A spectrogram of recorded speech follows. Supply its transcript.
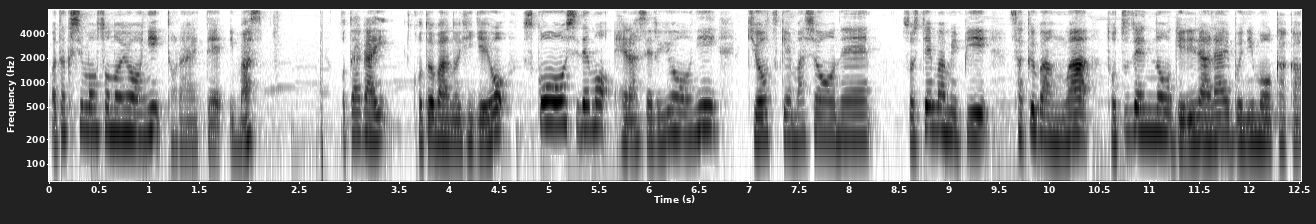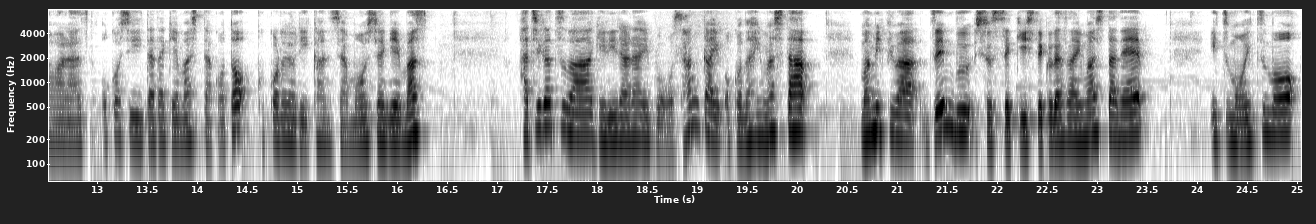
私もそのように捉えています。お互い言葉のひげを少しでも減らせるように気をつけましょうね。そしてマミピ昨晩は突然のゲリラライブにもかかわらずお越しいただけましたこと心より感謝申し上げます。8月はゲリラライブを3回行いました。マミピは全部出席してくださいましたね。いつもいつも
